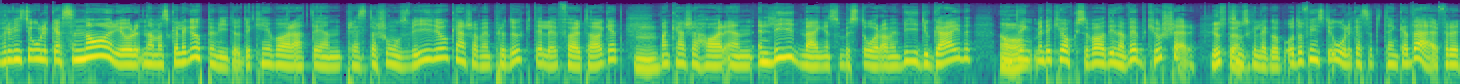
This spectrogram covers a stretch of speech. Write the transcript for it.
För det finns ju olika scenarier när man ska lägga upp en video. Det kan ju vara att det är en presentationsvideo, kanske av en produkt eller företaget. Mm. Man kanske har en, en lead magnet som består av en videoguide. någonting. Men det kan ju också vara dina webbkurser som ska lägga upp. Och då finns det olika sätt att tänka där. För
